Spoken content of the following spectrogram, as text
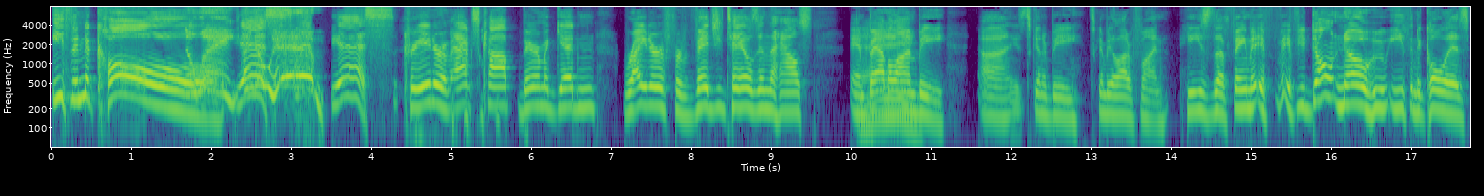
Ethan Nicolle. No way! Yes. I know him! Yes. Creator of Axe Cop, Bearmageddon, writer for Veggie Tales in the House and Dang. Babylon Bee. Uh, it's gonna be it's gonna be a lot of fun. He's the famous. If if you don't know who Ethan Nicolle is,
